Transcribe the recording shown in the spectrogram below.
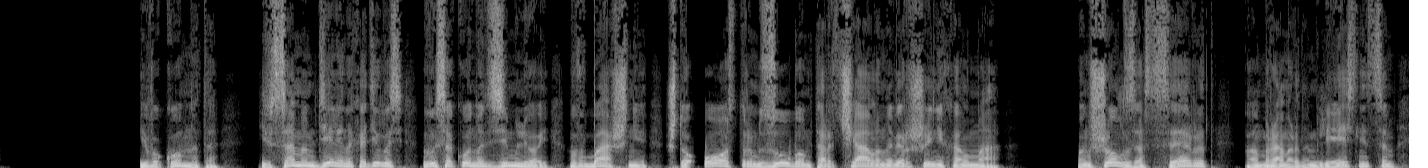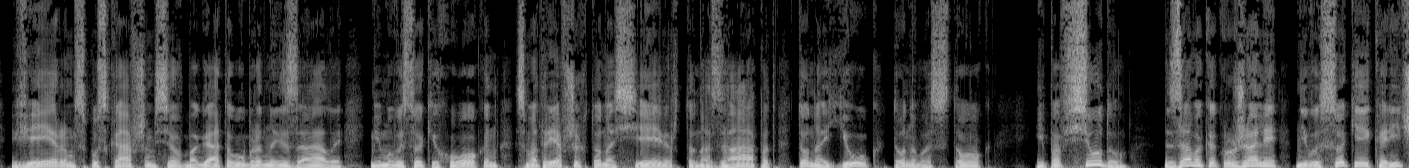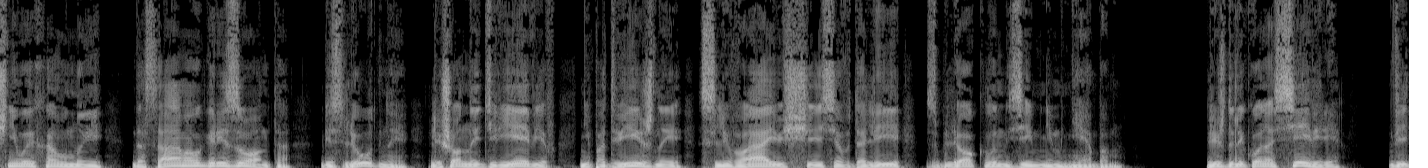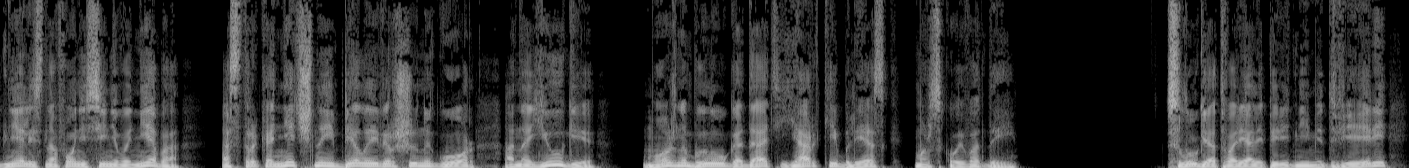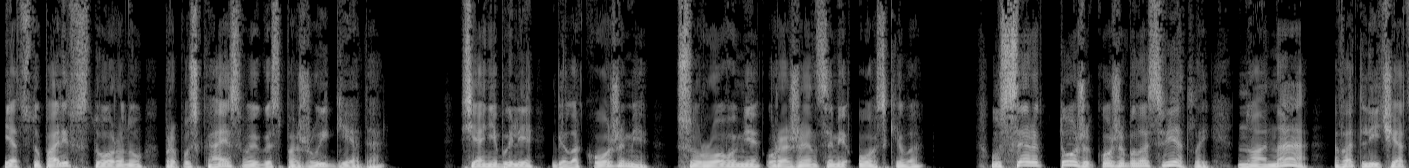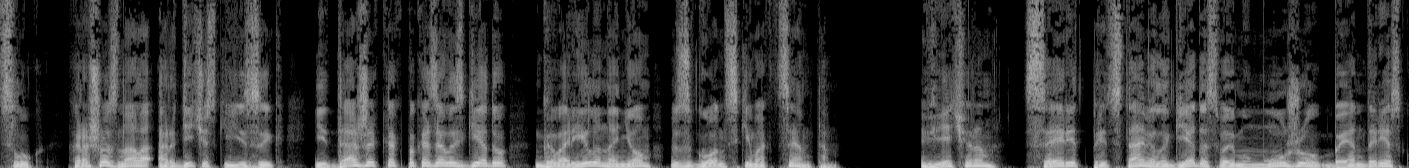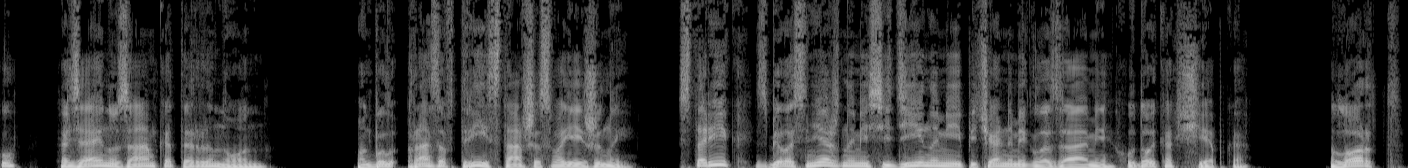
Его комната и в самом деле находилась высоко над землей, в башне, что острым зубом торчало на вершине холма. Он шел за Серет, по мраморным лестницам, веером спускавшимся в богато убранные залы, мимо высоких окон, смотревших то на север, то на запад, то на юг, то на восток. И повсюду замок окружали невысокие коричневые холмы до самого горизонта, безлюдные, лишенные деревьев, неподвижные, сливающиеся вдали с блеклым зимним небом. Лишь далеко на севере — виднелись на фоне синего неба остроконечные белые вершины гор, а на юге можно было угадать яркий блеск морской воды. Слуги отворяли перед ними двери и отступали в сторону, пропуская свою госпожу и Геда. Все они были белокожими, суровыми уроженцами Оскила. У Сэра тоже кожа была светлой, но она, в отличие от слуг, хорошо знала ордический язык и даже, как показалось Геду, говорила на нем с гонским акцентом. Вечером Серит представила Геда своему мужу Бендереску, хозяину замка Терренон. Он был раза в три старше своей жены. Старик с белоснежными сединами и печальными глазами, худой как щепка. Лорд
